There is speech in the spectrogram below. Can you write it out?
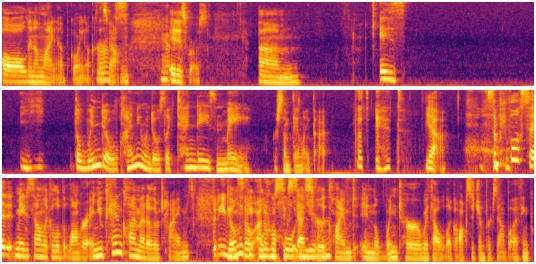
all in a lineup going up Gross. this mountain. Yep. It is gross. Um, is y- the window, climbing window is like 10 days in May or something like that. That's it. Yeah. Some people have said it made it sound like a little bit longer, and you can climb at other times. But the even only so, people who successfully year- climbed in the winter without like oxygen, for example, I think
